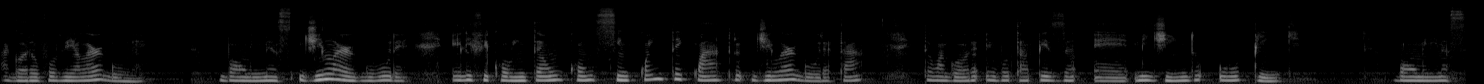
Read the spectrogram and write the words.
Agora, eu vou ver a largura. Bom, meninas, de largura, ele ficou então com 54 de largura, tá? Então, agora eu vou estar tá é, medindo o pink. Bom, meninas,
